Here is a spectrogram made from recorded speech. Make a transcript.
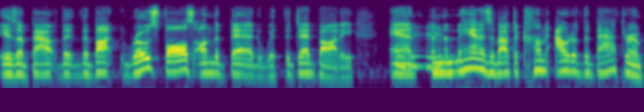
is about the the bot. Rose falls on the bed with the dead body, and and the mm-hmm. man is about to come out of the bathroom,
